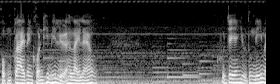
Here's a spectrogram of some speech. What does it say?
ผมกลายเป็นคนที่ไม่เหลืออะไรแล้ว คุณจะยังอยู่ตรงนี้ไหม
